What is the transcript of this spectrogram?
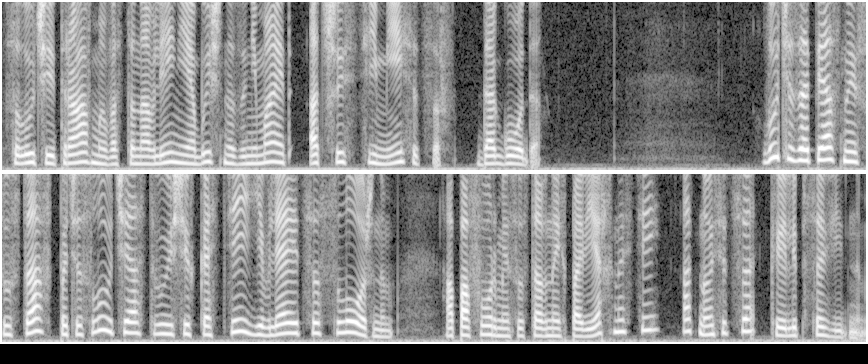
В случае травмы восстановление обычно занимает от 6 месяцев до года. Лучезапястный сустав по числу участвующих костей является сложным, а по форме суставных поверхностей относится к эллипсовидным.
